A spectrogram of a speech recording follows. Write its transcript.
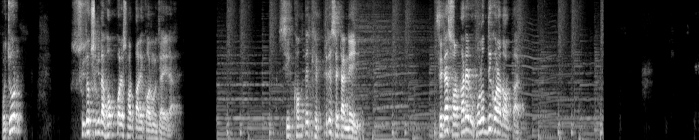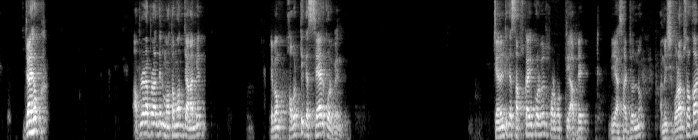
প্রচুর সুযোগ সুবিধা ভোগ করে সরকারি কর্মচারীরা। শিক্ষকদের ক্ষেত্রে সেটা নেই। সেটা সরকারের উপলব্ধি করা দরকার। যাই হোক, আপনারা আপনাদের মতামত জানাবেন। এবং খবরটিকে শেয়ার করবেন। চ্যানেলটিকে সাবস্ক্রাইব করবেন পরবর্তী আপডেট নিয়ে আসার জন্য। আমি শিবরাম সরকার,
